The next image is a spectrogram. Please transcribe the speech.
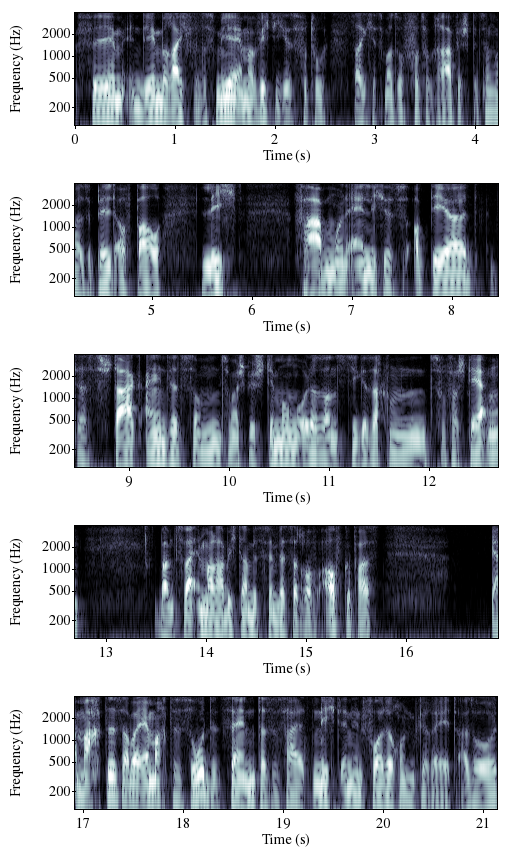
Film in dem Bereich, das mir immer wichtig ist, sage ich jetzt mal so fotografisch beziehungsweise Bildaufbau, Licht, Farben und ähnliches, ob der das stark einsetzt, um zum Beispiel Stimmung oder sonstige Sachen zu verstärken. Beim zweiten Mal habe ich da ein bisschen besser drauf aufgepasst. Er macht es, aber er macht es so dezent, dass es halt nicht in den Vordergrund gerät. Also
